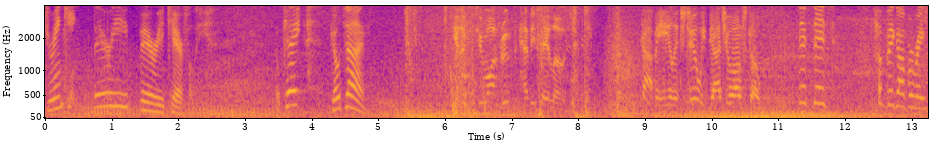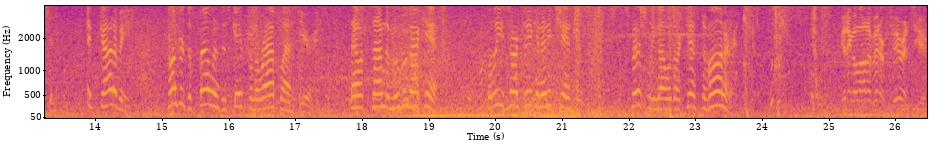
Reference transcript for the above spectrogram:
drinking? Very, very carefully. Okay, go time. Helix 2 en route with heavy payload. Copy, Helix 2. We've got you on scope. This is... a big operation. It's gotta be. Hundreds of felons escaped from the raft last year. Now it's time to move them back in. Police aren't taking any chances. Especially not with our guest of honor. Getting a lot of interference here.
